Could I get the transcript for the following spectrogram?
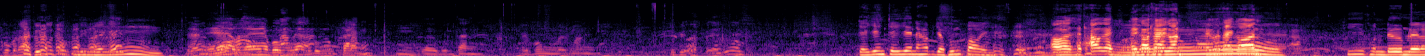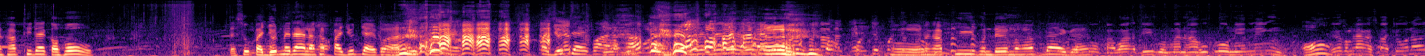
กูไม่ได้ทุกทุกดินเลยไงอืมแน่แน่บงแล้วบงตังเออบงตังไอ้พงเลยมั่ง ใจเย็นใจเย็นนะครับ อย่าเพิ่งปล่อยเอาให้เท้ากันให้เขาทายก่อนให้เขาทายก่อนโพี่คนเดิมเลยนะครับที่ได้กระโหแต่สู้ประยุทธ์ไม่ได้แล้วครับประยุทธ์ใหญ่กว่าประยุทธ์ใหญ่กว่านะครับเออโอ้โหนะครับพี่คนเดิมนะครับได้อีกแล้วกะว่าที่ประมาณห้าหกโลนี่นิ่งอ๋อเดี๋ยวกำลังสะโจน้อย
